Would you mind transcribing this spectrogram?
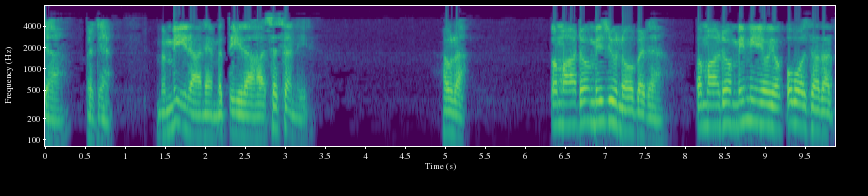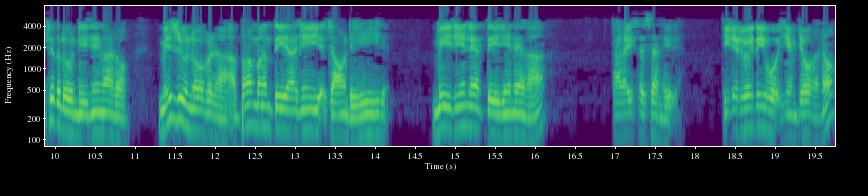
တံပဒံ မမိတာနဲ့မသေးတာဟာဆက်ဆက်နေတယ်ဟုတ်လားပမာတော်မေစုနောပဒံပမာတော်မိမိရောရောပေါ့ပေါ့ဆာဆာဖြစ်တယ်လို့နေခြင်းကတော့မိစုနောပရာအပမန်တရားချင်းဤအကြောင်းတည်းတဲ့မိချင်းနဲ့တေချင်းနဲ့ကဒါလိုက်ဆက်ဆက်နေတယ်ဒီတတွဲလေးကိုအရင်ပြောမယ်နော်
